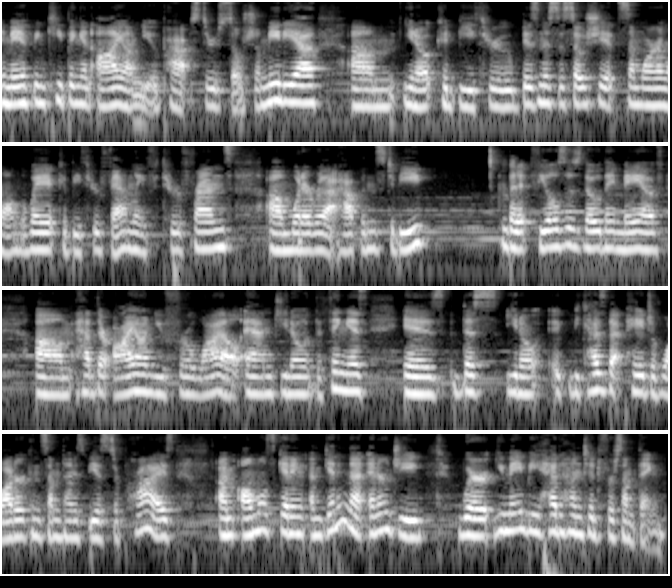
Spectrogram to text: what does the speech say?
They may have been keeping an eye on you, perhaps through social media. Um, you know, it could be through business associates somewhere along the way. It could be through family, through friends, um, whatever that happens to be. But it feels as though they may have um, had their eye on you for a while. And, you know, the thing is, is this, you know, because that page of water can sometimes be a surprise, I'm almost getting, I'm getting that energy where you may be headhunted for something,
